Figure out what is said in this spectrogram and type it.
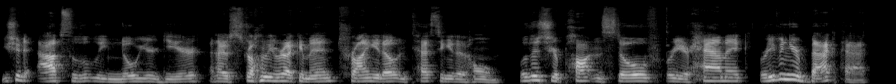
you should absolutely know your gear, and I strongly recommend trying it out and testing it at home. Whether it's your pot and stove, or your hammock, or even your backpack,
